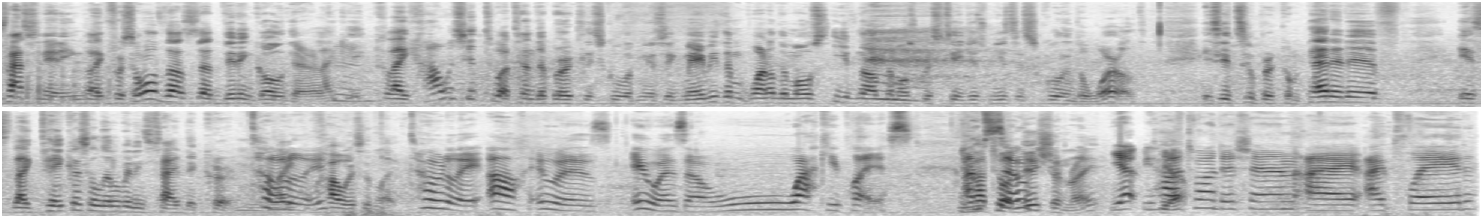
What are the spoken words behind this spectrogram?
fascinating. Like for some of us that didn't go there, like, Mm. like how is it to attend the Berklee School of Music? Maybe the, one of the most, if not the most prestigious music school in the world. Is it super competitive? It's like take us a little bit inside the curtain. Totally. Like, how is it like? Totally. Oh, it was it was a wacky place. You I'm had to so- audition, right? Yep, you had Yeah. to audition. I I played.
